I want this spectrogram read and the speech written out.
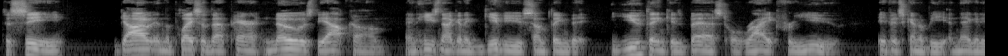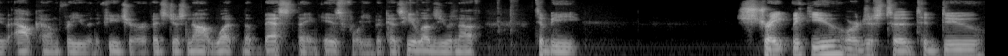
to see God in the place of that parent knows the outcome, and He's not going to give you something that you think is best or right for you if it's going to be a negative outcome for you in the future, or if it's just not what the best thing is for you, because He loves you enough to be straight with you or just to to do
